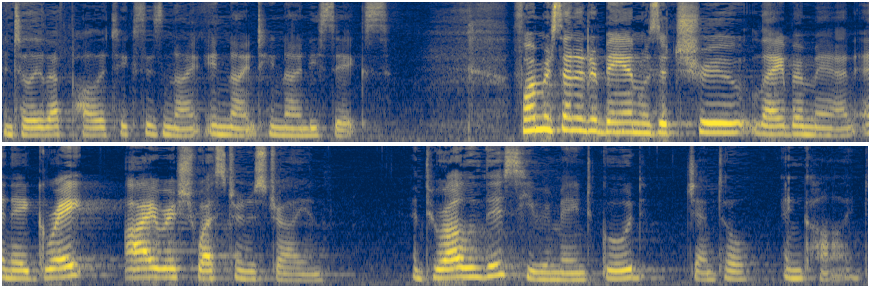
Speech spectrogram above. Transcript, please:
until he left politics in 1996. Former Senator Beahan was a true Labor man and a great Irish Western Australian. And through all of this, he remained good, gentle and kind.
